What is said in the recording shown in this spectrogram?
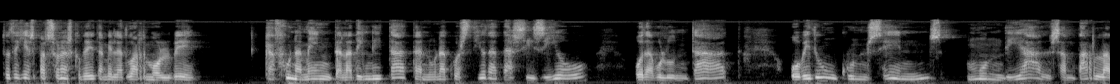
totes aquelles persones, com deia també l'Eduard molt bé, que fonamenten la dignitat en una qüestió de decisió o de voluntat o bé d'un consens mundial, se'n parla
